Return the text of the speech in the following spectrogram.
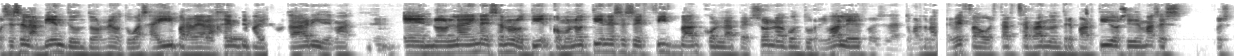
pues es el ambiente de un torneo. Tú vas ahí para ver a la gente, para disfrutar y demás. En online esa no lo tiene, como no tienes ese feedback con la persona, con tus rivales, pues tomarte una cerveza o estar charlando entre partidos y demás es, pues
